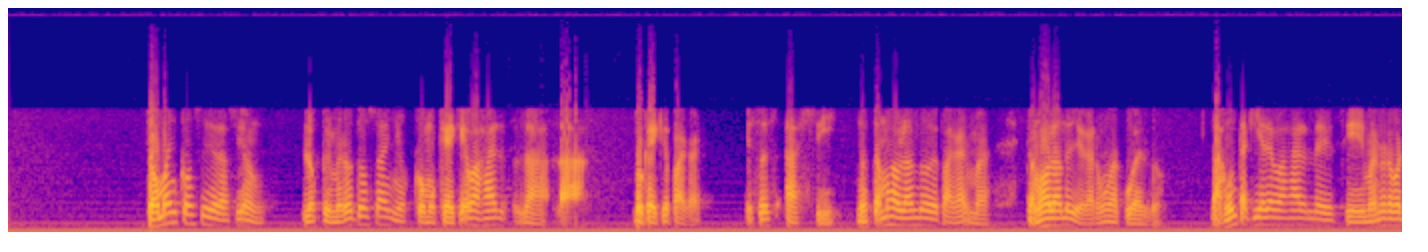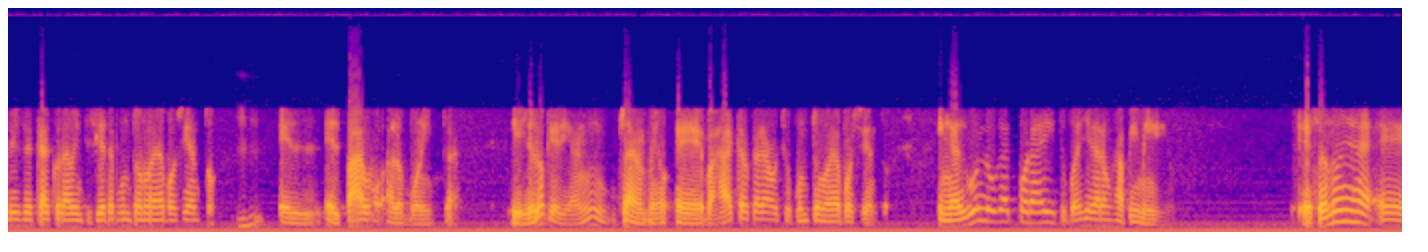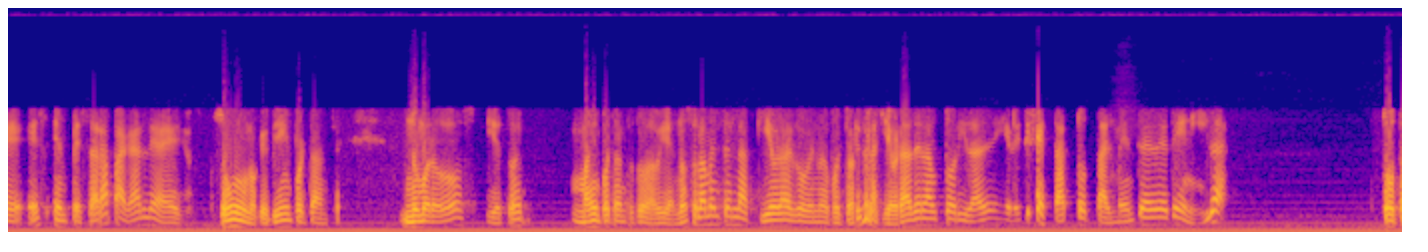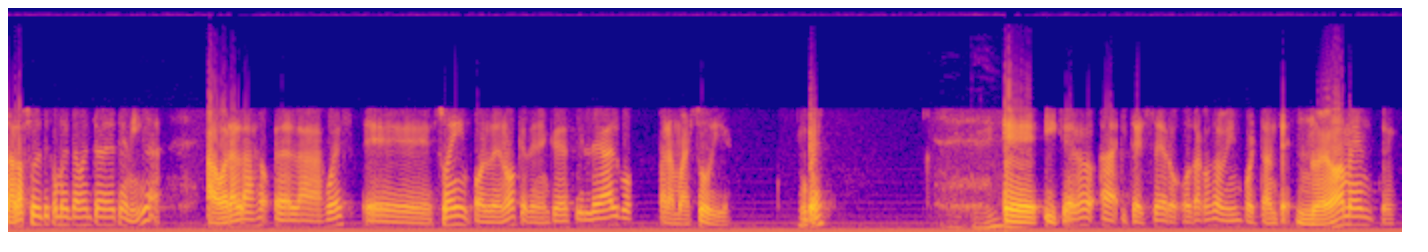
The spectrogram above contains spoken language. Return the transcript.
toma en consideración los primeros dos años como que hay que bajar la, la, lo que hay que pagar. Eso es así. No estamos hablando de pagar más, estamos hablando de llegar a un acuerdo. La Junta quiere bajarle, si mal no recuerdo, el cálculo era 27.9% el, el pago a los bonistas. Y ellos lo querían, o sea, eh, bajar creo que era 8.9%. En algún lugar por ahí tú puedes llegar a un happy medium. Eso no es, eh, es empezar a pagarle a ellos. Eso es uno, que es bien importante. Número dos, y esto es más importante todavía, no solamente es la quiebra del gobierno de Puerto Rico, la quiebra de la autoridad de eléctrica está totalmente detenida total, absolutamente y completamente detenida. Ahora la, eh, la juez eh, Swain ordenó que tenían que decirle algo para marzo 10. ¿Ok? Eh, y, quiero, ah, y tercero, otra cosa bien importante, nuevamente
